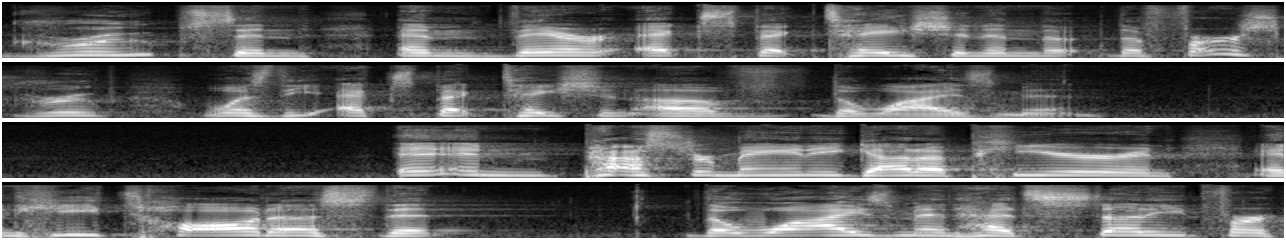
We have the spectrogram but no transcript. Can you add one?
groups and, and their expectation. And the, the first group was the expectation of the wise men. And, Pastor Manny got up here and, and he taught us that the wise men had studied for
